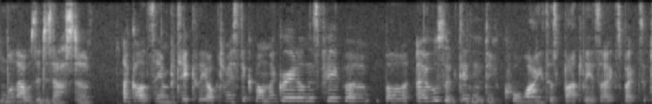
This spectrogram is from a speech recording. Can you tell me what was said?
Well that was a disaster. I can't say I'm particularly optimistic about my grade on this paper, but I also didn't do quite as badly as I expected.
